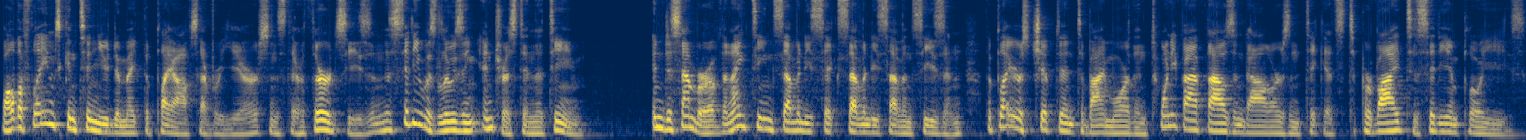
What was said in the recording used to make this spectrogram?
While the Flames continued to make the playoffs every year since their third season, the city was losing interest in the team. In December of the 1976 77 season, the players chipped in to buy more than $25,000 in tickets to provide to city employees.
